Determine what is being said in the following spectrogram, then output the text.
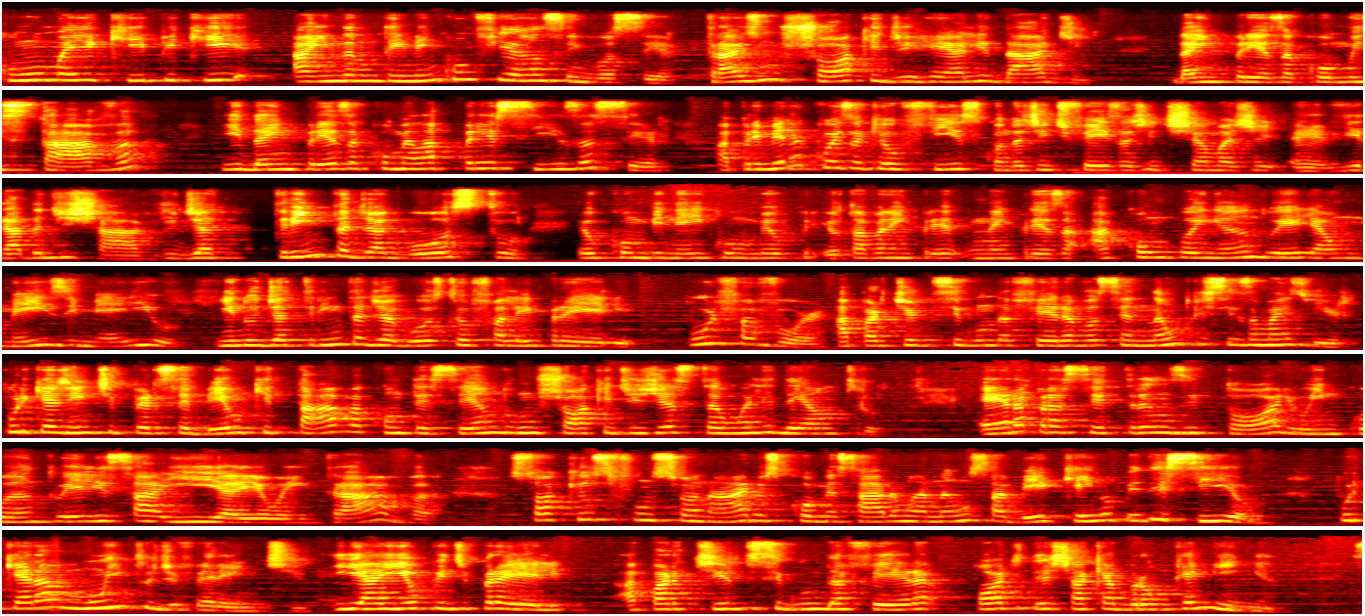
com uma equipe que ainda não tem nem confiança em você. Traz um choque de realidade da empresa como estava e da empresa como ela precisa ser. A primeira coisa que eu fiz quando a gente fez, a gente chama de é, virada de chave. No dia 30 de agosto, eu combinei com o meu. Eu estava na, na, empresa acompanhando ele há um mês e meio, e no dia 30 de agosto eu falei para ele: por favor, a partir de segunda-feira você não precisa mais vir, porque a gente percebeu que estava acontecendo um choque de gestão ali dentro. Era para ser transitório enquanto ele saía, eu entrava, só que os funcionários começaram a não saber quem obedeciam, porque era muito diferente. E aí eu pedi para ele, a partir de segunda-feira, pode deixar que a bronca é minha.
